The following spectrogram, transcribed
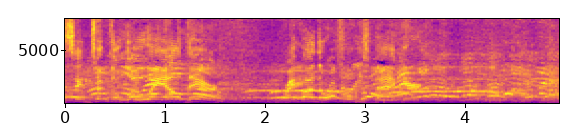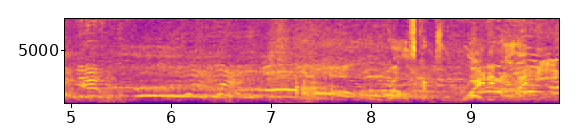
Anderson. Took the low way out there. Right behind the referee's back here. And Wells comes right in on that knee.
